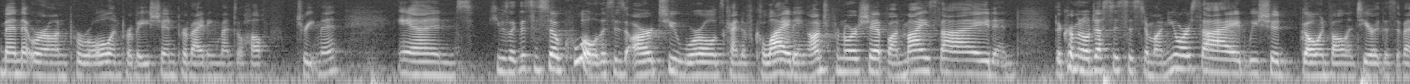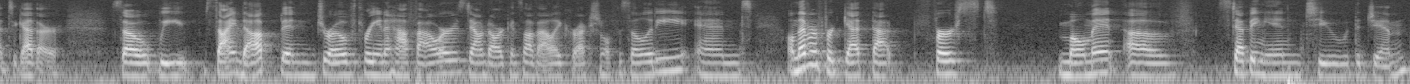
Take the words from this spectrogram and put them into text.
men that were on parole and probation, providing mental health treatment. And he was like, This is so cool. This is our two worlds kind of colliding entrepreneurship on my side and the criminal justice system on your side. We should go and volunteer at this event together. So we signed up and drove three and a half hours down to Arkansas Valley Correctional Facility. And I'll never forget that first moment of stepping into the gym,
